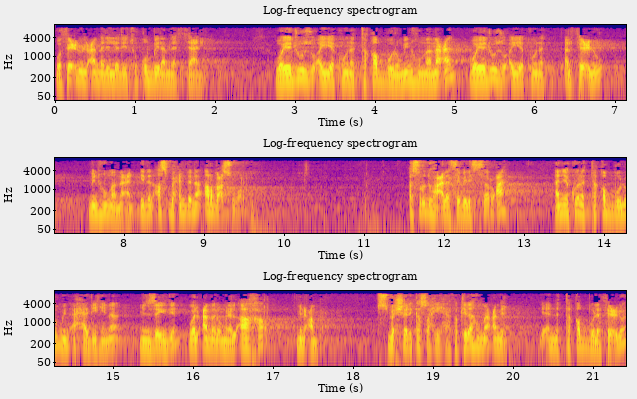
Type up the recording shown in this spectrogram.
وفعل العمل الذي تقبل من الثاني. ويجوز أن يكون التقبل منهما معا ويجوز أن يكون الفعل منهما معا. إذا أصبح عندنا أربع صور. أسردها على سبيل السرعة أن يكون التقبل من أحدهما من زيد والعمل من الآخر من عمرو. تصبح شركة صحيحة فكلاهما عمل لأن التقبل فعل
